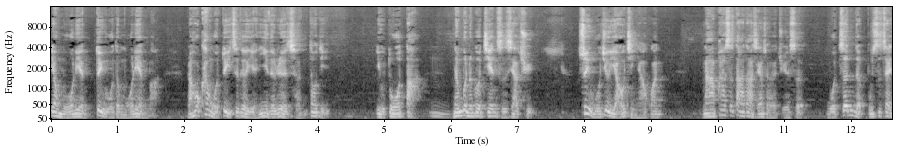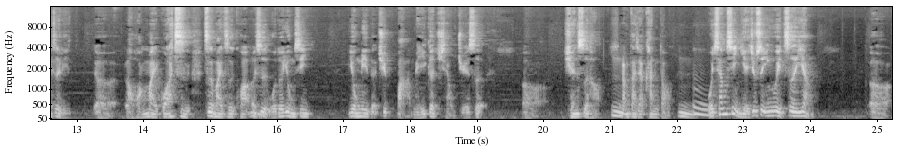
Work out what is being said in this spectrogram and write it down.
要磨练对我的磨练吧，然后看我对这个演艺的热忱到底有多大，嗯。能不能够坚持下去。所以我就咬紧牙关，哪怕是大大小小的角色，我真的不是在这里呃老黄卖瓜自 自卖自夸，而是我都用心用力的去把每一个小角色呃诠释好，嗯。让大家看到。嗯。嗯。我相信，也就是因为这样，呃，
